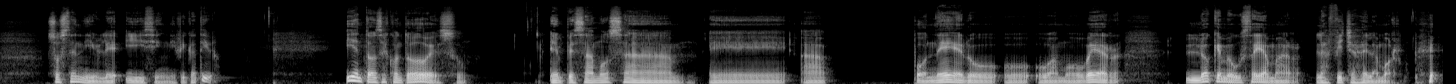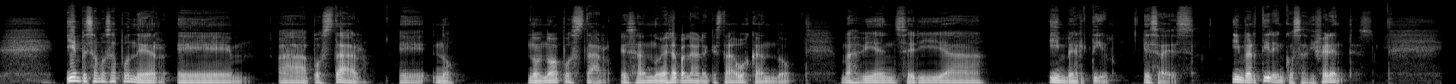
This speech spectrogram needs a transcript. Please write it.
sostenible y significativa. Y entonces con todo eso empezamos a, eh, a poner o a mover lo que me gusta llamar las fichas del amor. Y empezamos a poner, eh, a apostar, eh, no, no, no apostar, esa no es la palabra que estaba buscando, más bien sería invertir, esa es, invertir en cosas diferentes.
